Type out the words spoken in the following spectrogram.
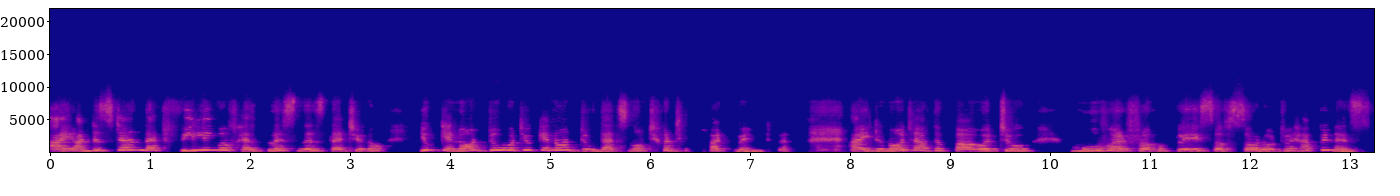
i understand that feeling of helplessness that you know you cannot do what you cannot do. That's not your department. I do not have the power to move her from a place of sorrow to happiness.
